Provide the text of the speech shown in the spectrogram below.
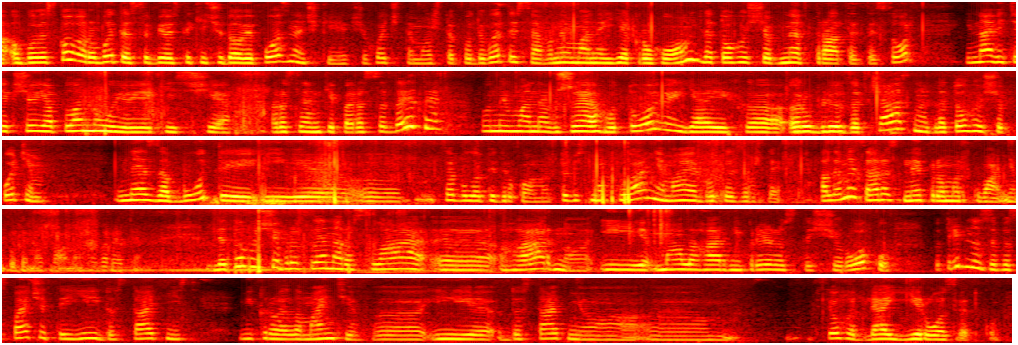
обов'язково робити собі ось такі чудові позначки. Якщо хочете, можете подивитися. Вони в мене є кругом для того, щоб не втратити сорт. І навіть якщо я планую якісь ще рослинки пересадити, вони в мене вже готові. Я їх е, роблю завчасно для того, щоб потім не забути і е, це було під руками. Тобто маркування має бути завжди. Але ми зараз не про маркування будемо з вами говорити. Для того, щоб рослина росла е, гарно і мала гарні прирости щороку, потрібно забезпечити їй достатність мікроелементів е, і достатньо е, всього для її розвитку.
